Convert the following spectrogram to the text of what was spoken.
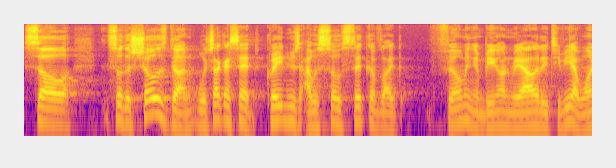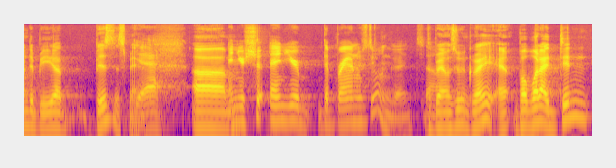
So, so the show's done. Which, like I said, great news. I was so sick of like filming and being on reality TV. I wanted to be a businessman. Yeah. Um, and your sh- and your the brand was doing good. So. the brand was doing great. But what I didn't,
